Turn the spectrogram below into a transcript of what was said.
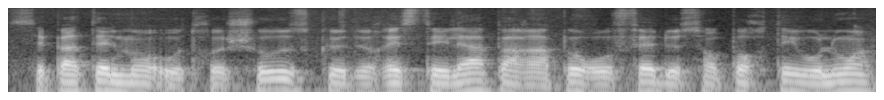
c'est pas tellement autre chose que de rester là par rapport au fait de s'emporter au loin.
